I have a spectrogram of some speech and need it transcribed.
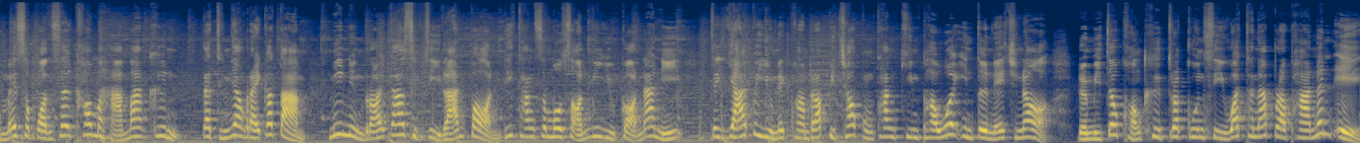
ทำให้สปอนเซอร์เข้ามาหามากขึ้น แต่ถึงอย่างไรก็ตามหนี่194 ล้านปอนด์ที่ทางสโมสรมีอยู่ก่อนหน้านี้ จะย้ายไปอยู่ในความรับผิดชอบของทาง King Power International โดยมีเจ้าของคือตระกูลศรีวัฒนประภานั่นเอง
